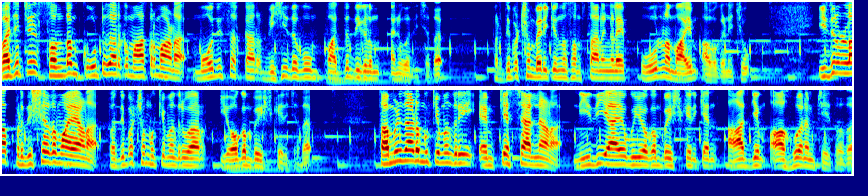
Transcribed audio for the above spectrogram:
ബജറ്റിൽ സ്വന്തം കൂട്ടുകാർക്ക് മാത്രമാണ് മോദി സർക്കാർ വിഹിതവും പദ്ധതികളും അനുവദിച്ചത്. പ്രതിപക്ഷം ഭരിക്കുന്ന സംസ്ഥാനങ്ങളെ പൂർണമായും അവഗണിച്ചു. ഇതിനുള്ള പ്രതിഷേധമായാണ് പ്രതിപക്ഷ മുഖ്യമന്ത്രിമാർ യോഗം ബഹിഷ്കരിച്ചത്. തമിഴ്നാട് മുഖ്യമന്ത്രി എം കെ സ്റ്റാലിനാണ് നീതി ആയോഗ് യോഗം ബഹിഷ്കരിക്കാൻ ആദ്യം ആഹ്വാനം ചെയ്തത്.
